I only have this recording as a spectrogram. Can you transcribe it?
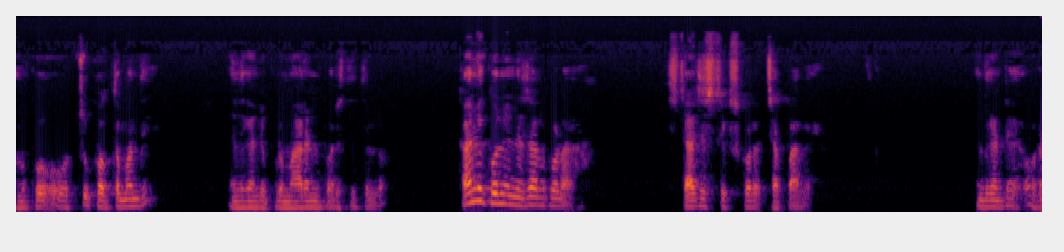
అనుకోవచ్చు కొంతమంది ఎందుకంటే ఇప్పుడు మారిన పరిస్థితుల్లో. కానీ కొన్ని నిజాలు కూడా స్టాటిస్టిక్స్ కూడా చెప్పాలి. ఎందుకంటే ఒక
